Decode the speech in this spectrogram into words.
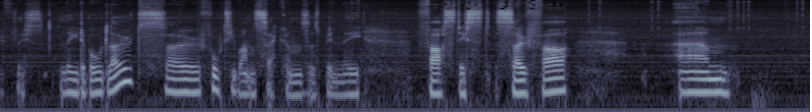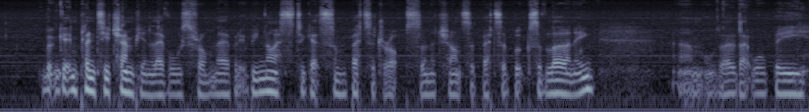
if this leaderboard loads so 41 seconds has been the fastest so far. Um, but getting plenty of champion levels from there but it would be nice to get some better drops and a chance of better books of learning. Um, although that will be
